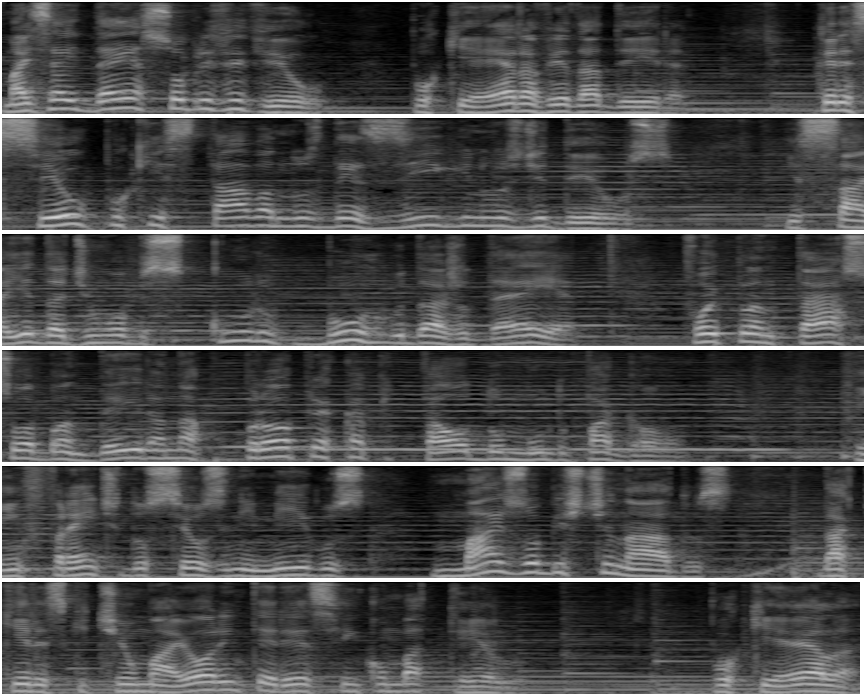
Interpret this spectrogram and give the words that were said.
Mas a ideia sobreviveu, porque era verdadeira. Cresceu porque estava nos desígnios de Deus, e saída de um obscuro burgo da Judéia, foi plantar sua bandeira na própria capital do mundo pagão, em frente dos seus inimigos mais obstinados, daqueles que tinham maior interesse em combatê-lo, porque ela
